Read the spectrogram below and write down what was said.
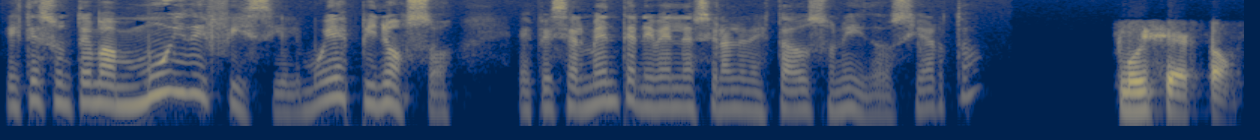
Este es un tema muy difícil, muy espinoso, especialmente a nivel nacional en Estados Unidos, ¿cierto? Muy cierto.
